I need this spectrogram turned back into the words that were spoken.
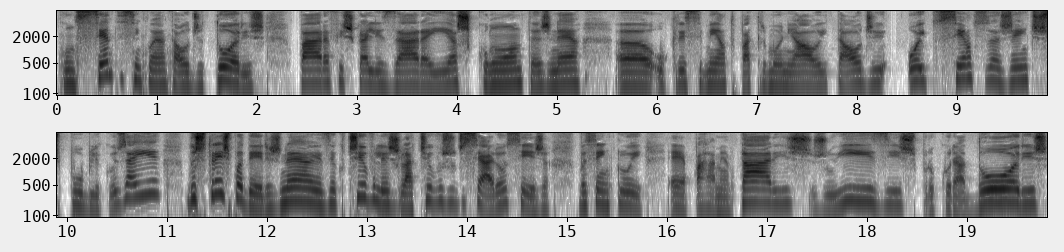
com 150 auditores para fiscalizar aí as contas, né, uh, o crescimento patrimonial e tal de 800 agentes públicos. Aí, dos três poderes, né? Executivo, Legislativo, Judiciário. Ou seja, você inclui é, parlamentares, juízes, procuradores,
